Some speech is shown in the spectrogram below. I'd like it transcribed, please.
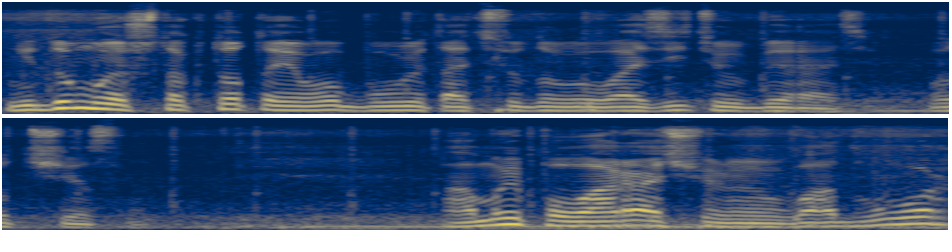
Не думаю, что кто-то его будет отсюда вывозить и убирать. Вот честно. А мы поворачиваем во двор.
